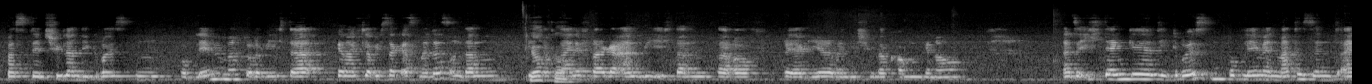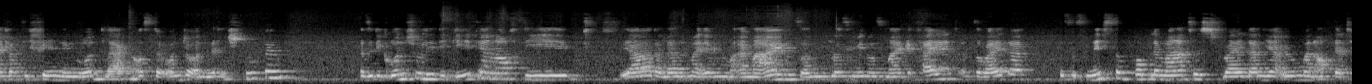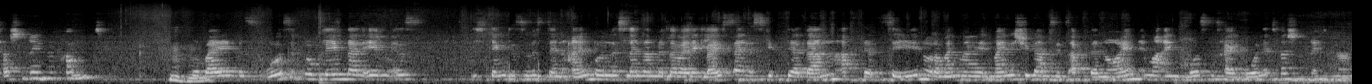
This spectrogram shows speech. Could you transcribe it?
was den Schülern die größten Probleme macht oder wie ich da, genau, ich glaube, ich sage erstmal das und dann ja, ich auf deine Frage an, wie ich dann darauf reagiere, wenn die Schüler kommen, genau. Also ich denke, die größten Probleme in Mathe sind einfach die fehlenden Grundlagen aus der Unter- und Mittelstufe. Also die Grundschule, die geht ja noch, die, ja, da lernt man eben einmal eins und plus minus mal geteilt und so weiter. Das ist nicht so problematisch, weil dann ja irgendwann auch der Taschenrechner kommt. Mhm. Wobei das große Problem dann eben ist, ich denke, das müsste in allen Bundesländern mittlerweile gleich sein. Es gibt ja dann ab der 10 oder manchmal, meine Schüler haben es jetzt ab der 9 immer einen großen Teil ohne Taschenrechner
